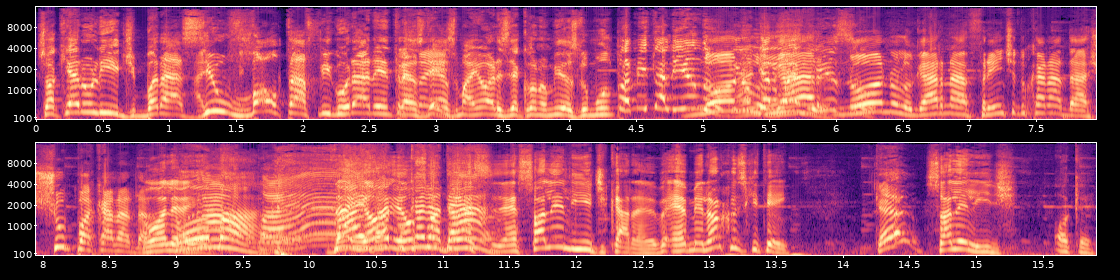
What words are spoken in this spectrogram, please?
só quero o lead. Brasil volta a figurar entre as Isso aí. 10 maiores economias do mundo. Pra mim tá lindo. eu Nono quero lugar, nono lugar na frente do Canadá. Chupa Canadá. Olha aí. Toma! Vai, eu, vai eu Canadá. desse. É só ler lead, cara. É a melhor coisa que tem. Quer? Só ler lead. Ok.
